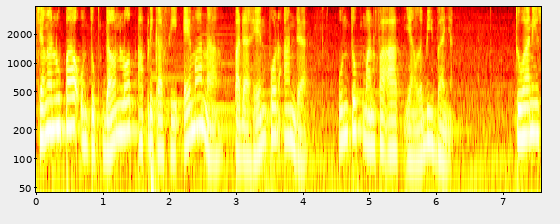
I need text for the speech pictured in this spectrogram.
Jangan lupa untuk download aplikasi Emana pada handphone Anda untuk manfaat yang lebih banyak. Tuhan Yesus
